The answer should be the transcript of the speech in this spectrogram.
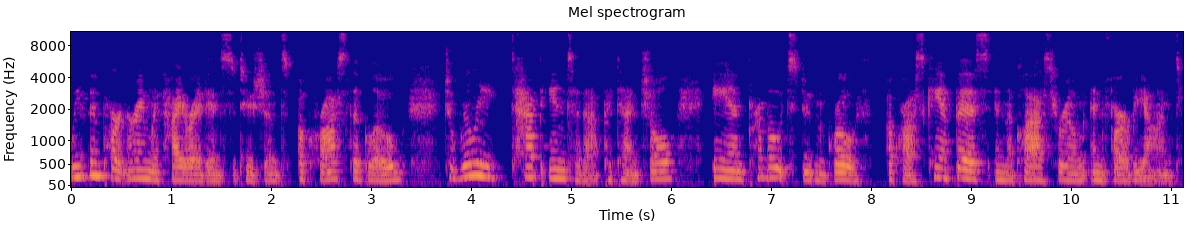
We've been partnering with higher ed institutions across the globe to really tap into that potential and promote student growth across campus, in the classroom, and far beyond.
